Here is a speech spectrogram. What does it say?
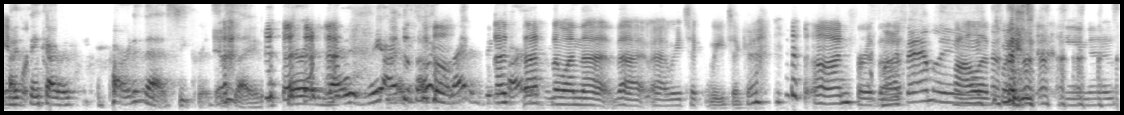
I think I was part of that secret society. me. I was so excited. That's, that's the one that that uh, we took we took on for the my family fall of 2015. Is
